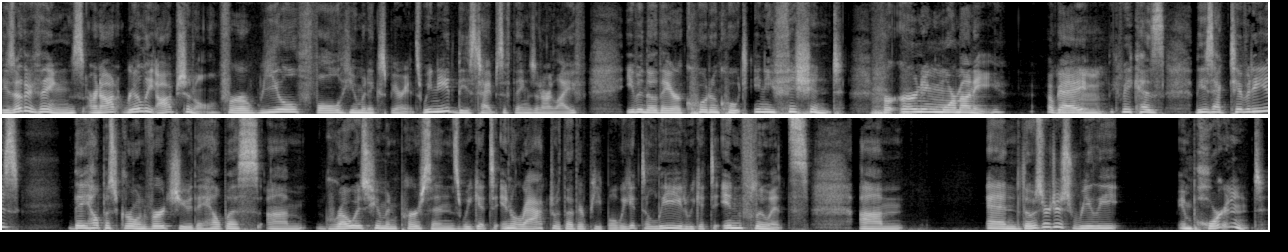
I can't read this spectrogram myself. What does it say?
These other things are not really optional for a real full human experience. We need these types of things in our life, even though they are quote unquote inefficient for earning more money. Okay. Because these activities, they help us grow in virtue. They help us um, grow as human persons. We get to interact with other people. We get to lead. We get to influence. Um, and those are just really important.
